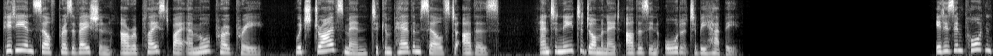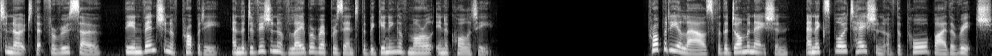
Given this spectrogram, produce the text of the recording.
pity and self preservation are replaced by amour propre, which drives men to compare themselves to others, and to need to dominate others in order to be happy. It is important to note that for Rousseau, the invention of property and the division of labor represent the beginning of moral inequality. Property allows for the domination and exploitation of the poor by the rich.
